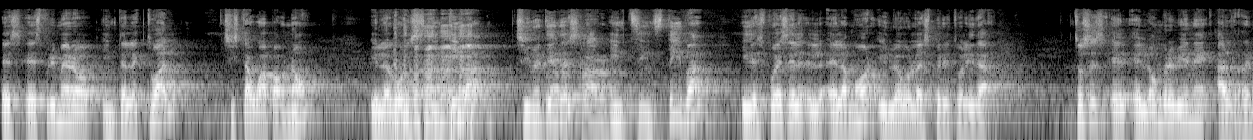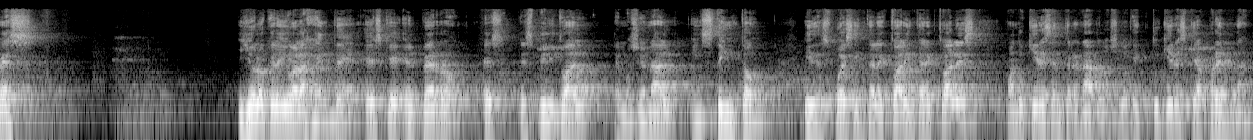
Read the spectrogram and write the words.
Es, es primero intelectual, si está guapa o no, y luego instintiva, ¿sí me entiendes? claro. Instintiva, y después el, el- el amor, y luego la espiritualidad. Entonces, el, el hombre viene al revés. Y yo lo que le digo a la gente es que el perro es espiritual, emocional, instinto y después intelectual. Intelectual es cuando quieres entrenarlos, lo que tú quieres que aprendan.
